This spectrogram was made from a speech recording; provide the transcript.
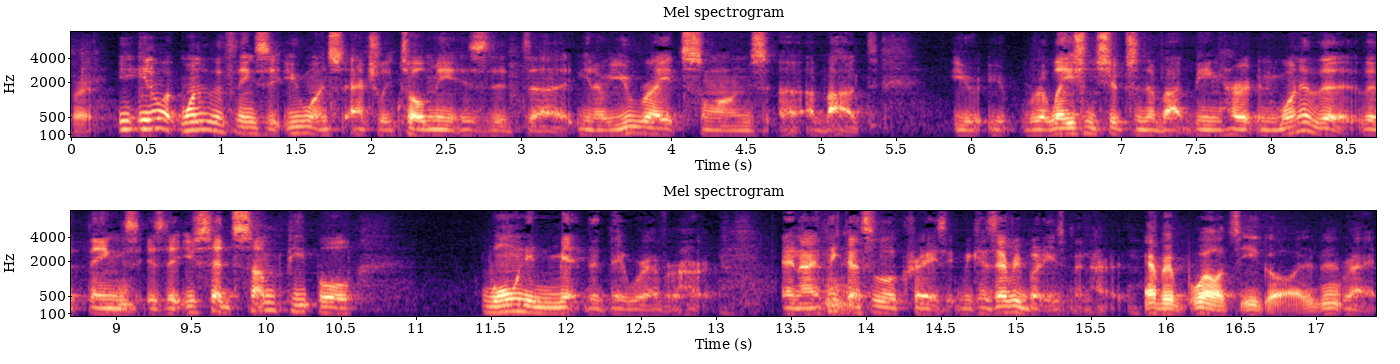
Right. You you know what? One of the things that you once actually told me is that uh, you know you write songs uh, about your, your relationships and about being hurt. And one of the, the things is that you said some people won't admit that they were ever hurt. And I think that's a little crazy because everybody's been hurt. Every well, it's ego, isn't it? Right.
